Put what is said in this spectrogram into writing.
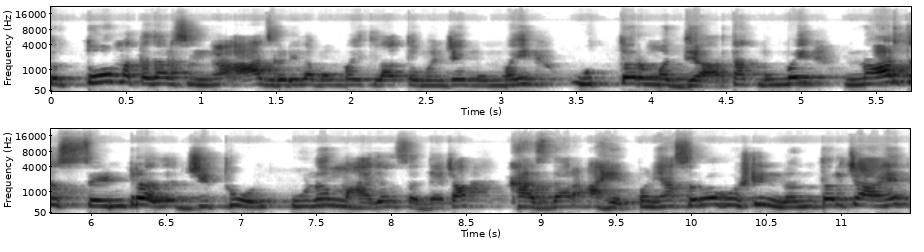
तर तो मतदारसंघ आज घडीला मुंबईतला तो म्हणजे मुंबई उत्तर मध्य अर्थात मुंबई नॉर्थ सेंट्रल जिथून पूनम महाजन सध्याच्या खासदार आहेत. पण या सर्व गोष्टी नंतरच्या आहेत.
